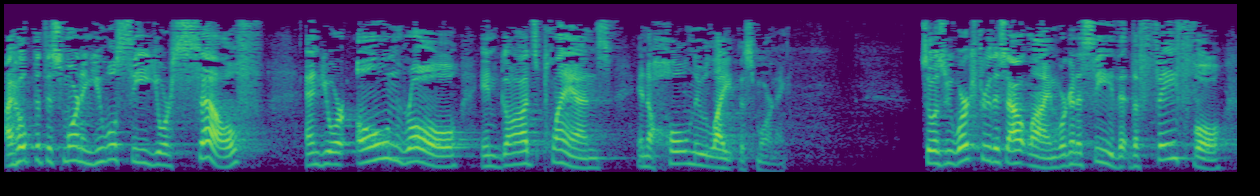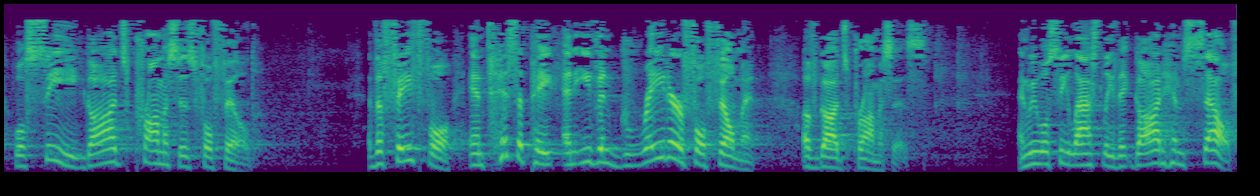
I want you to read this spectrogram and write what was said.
I hope that this morning you will see yourself and your own role in God's plans in a whole new light this morning. So as we work through this outline, we're going to see that the faithful will see God's promises fulfilled. The faithful anticipate an even greater fulfillment of God's promises. And we will see lastly that God himself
